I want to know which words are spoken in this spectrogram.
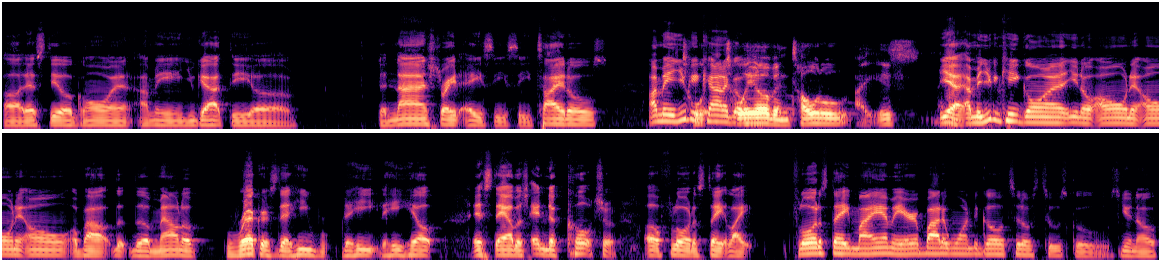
Uh, that's still going. I mean, you got the uh the nine straight ACC titles. I mean, you can kind of go 12 in total. Like it's yeah. I mean, you can keep going. You know, on and on and on about the, the amount of records that he that he that he helped establish and the culture of Florida State. Like Florida State, Miami, everybody wanted to go to those two schools. You know,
